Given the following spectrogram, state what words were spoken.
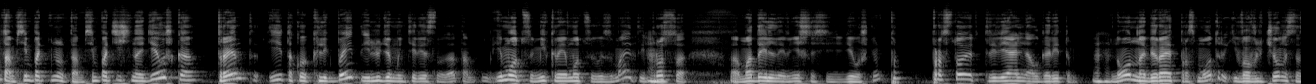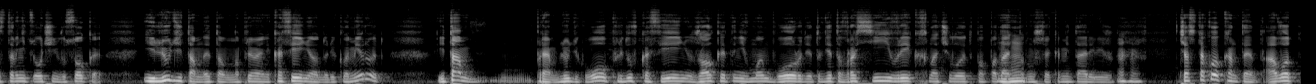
ну, там, симпати- ну, там симпатичная девушка, тренд и такой кликбейт, и людям интересно, да, там эмоции, микроэмоции вызывает, и просто а, модельные внешности девушки. Ну, пр- простой, тривиальный алгоритм. Но он набирает просмотры, и вовлеченность на странице очень высокая. И люди там, это, например, они кофейню одну рекламируют, и там прям люди говорят, о, приду в кофейню, жалко, это не в моем городе, это где-то в России в реках начало это попадать, потому что я комментарии вижу. Сейчас такой контент. А вот,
